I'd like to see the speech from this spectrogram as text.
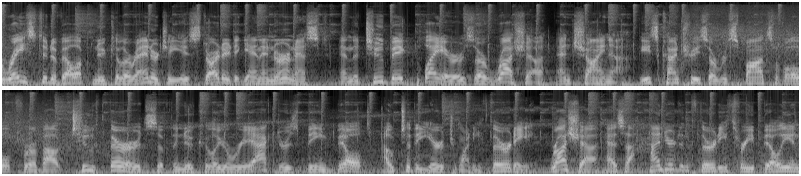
race to develop nuclear energy is started again in earnest, and the two big players are Russia and China. These countries are responsible for about two thirds of the nuclear reactors being built out to the year 2030. Russia has $133 billion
